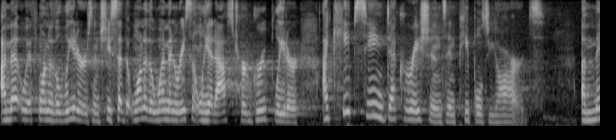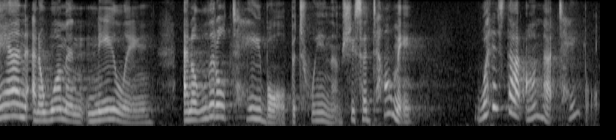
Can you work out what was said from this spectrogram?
I met with one of the leaders, and she said that one of the women recently had asked her group leader, I keep seeing decorations in people's yards a man and a woman kneeling, and a little table between them. She said, Tell me, what is that on that table?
